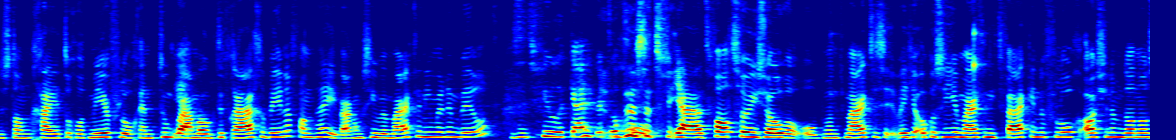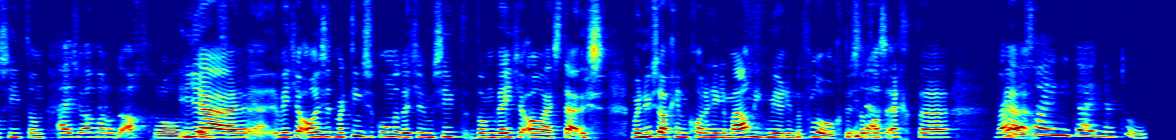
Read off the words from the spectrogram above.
dus dan ga je toch wat meer vloggen. En toen kwamen ook de vragen binnen van, hé, hey, waarom zien we Maarten niet meer in beeld? Dus het viel de kijker toch dus op? Het, ja, het valt sowieso wel op. Want Maarten is, weet je, ook al zie je Maarten niet vaak in de vlog, als je hem dan al ziet, dan... Hij is wel gewoon op de achtergrond. Ja, ja. weet je, al is het maar 10 seconden dat je hem ziet, dan weet je, oh, hij is thuis. Maar nu zag je hem gewoon helemaal niet meer in de vlog. Dus dat was echt... Uh, Waar was hij in die tijd naartoe?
